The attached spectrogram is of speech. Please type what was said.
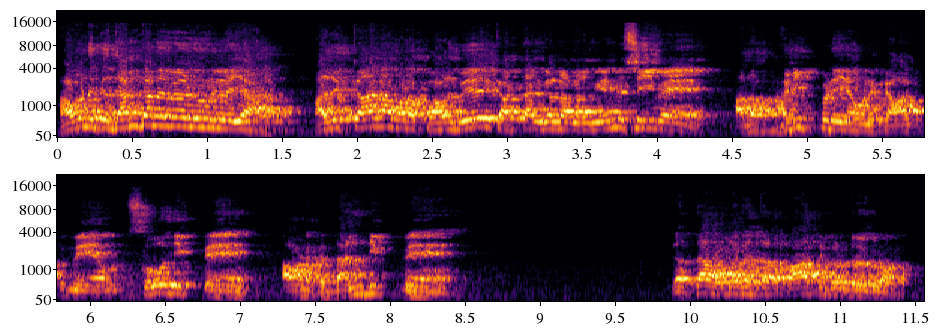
அவனுக்கு தண்டனை வேணும் இல்லையா? அதுக்காக அவனை பல்வேறு கட்டங்கள் நான் என்ன செய்வேன்? அதை படிப்படை அவனுக்கு ஆக்குவேன் அவனுக்கு சோதிப்பேன் அவனுக்கு தண்டிப்பேன். இதைத்தான் உலகத்துல பார்த்து இருக்கிறோம்.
